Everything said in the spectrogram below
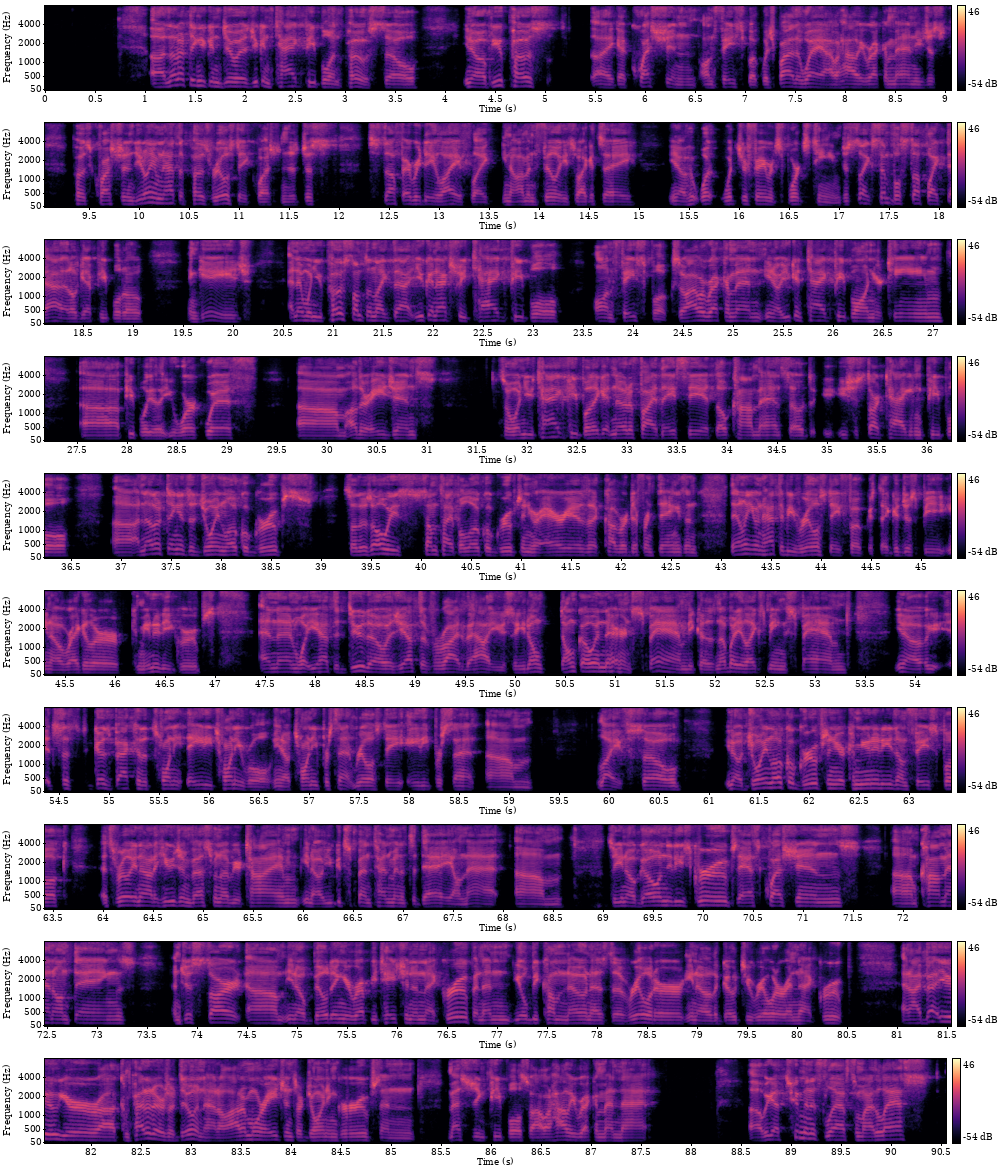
Uh, another thing you can do is you can tag people in posts. So you know if you post like a question on Facebook, which by the way, I would highly recommend you just post questions. You don't even have to post real estate questions. It's just stuff everyday life. Like, you know, I'm in Philly, so I could say, you know, what what's your favorite sports team? Just like simple stuff like that. It'll get people to engage. And then when you post something like that, you can actually tag people on Facebook. So I would recommend, you know, you can tag people on your team, uh, people that you work with, um, other agents. So when you tag people, they get notified, they see it, they'll comment. So you should start tagging people. Uh, another thing is to join local groups. So there's always some type of local groups in your areas that cover different things, and they don't even have to be real estate focused. They could just be, you know, regular community groups. And then what you have to do though is you have to provide value. So you don't don't go in there and spam because nobody likes being spammed. You know, it's just goes back to the 20 80 20 rule. You know, 20% real estate, 80% um, life. So you know, join local groups in your communities on Facebook. It's really not a huge investment of your time. You know, you could spend 10 minutes a day on that. Um, so, you know, go into these groups, ask questions, um, comment on things, and just start, um, you know, building your reputation in that group. And then you'll become known as the realtor, you know, the go to realtor in that group. And I bet you your uh, competitors are doing that. A lot of more agents are joining groups and messaging people. So I would highly recommend that. Uh, we got two minutes left. So my last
